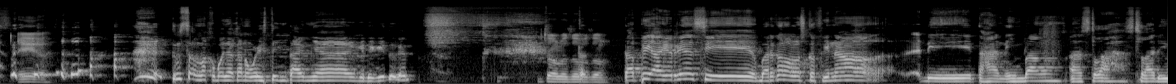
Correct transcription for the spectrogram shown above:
iya terus sama kebanyakan wasting time-nya gitu-gitu kan betul betul betul Tapi akhirnya si Barca lolos ke final ditahan imbang eh, setelah setelah di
